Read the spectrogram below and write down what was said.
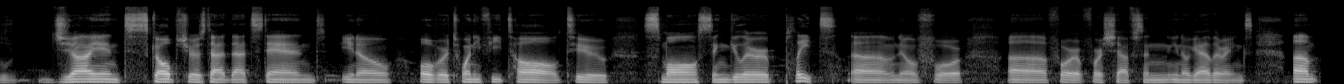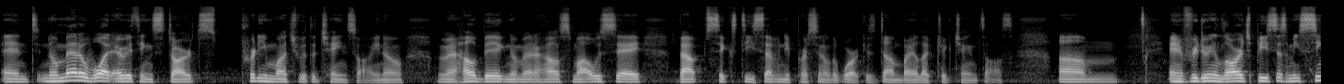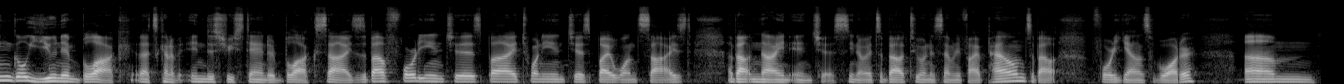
giant sculptures that that stand you know over 20 feet tall to small singular plates, um, you know, for uh, for for chefs and you know gatherings. Um, and no matter what, everything starts pretty much with a chainsaw. You know, no matter how big, no matter how small, I would say about 60, 70 percent of the work is done by electric chainsaws. Um, and if you're doing large pieces, I mean, single unit block, that's kind of industry standard block size, is about 40 inches by 20 inches by one sized, about nine inches. You know, it's about 275 pounds, about 40 gallons of water. Um,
